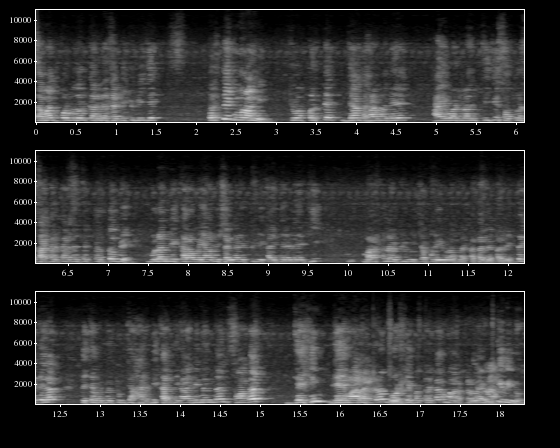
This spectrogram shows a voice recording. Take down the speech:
समाज प्रबोधन करण्यासाठी तुम्ही जे प्रत्येक मुलांनी किंवा प्रत्येक ज्या घरामध्ये आई वडिलांची जी स्वप्न साकार करण्याचं कर्तव्य मुलांनी करावं या अनुषंगाने तुम्ही काय केलेलं आहे की महाराष्ट्र लाईव्ह टीव्हीच्या पुढे येऊन आपल्या कथा व्यथा व्यक्त केल्यात. त्याच्याबद्दल तुमचे हार्दिक हार्दिक अभिनंदन स्वागत. जय हिंद जय महाराष्ट्र. घोडके पत्रकार Maharashtra live TV news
